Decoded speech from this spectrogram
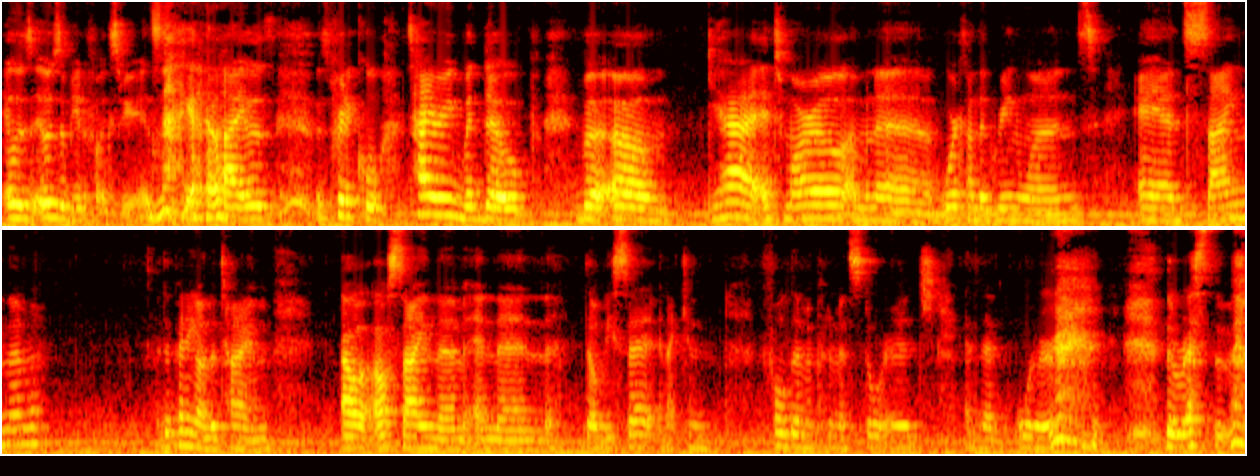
it was it was a beautiful experience. Not gonna lie, it was it was pretty cool. Tiring but dope. But um yeah, and tomorrow I'm gonna work on the green ones and sign them. Depending on the time, I'll I'll sign them and then they'll be set and I can fold them and put them in storage and then order the rest of them.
